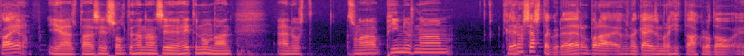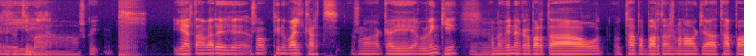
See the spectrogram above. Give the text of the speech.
hvað er hann? ég held að það sé svolítið þannig að hann sé heiti núna en, en þú veist, svona pínu svona Er hann sérstakur eða er hann bara eitthvað svona gæði sem er að hitta akkurát á einhverju tíma? Já, sko, pff, ég held að hann veri svona pínu wildcard svona gæi alveg lengi hann með vinna ykkur barða og, og tapa barða sem hann á ekki að tapa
